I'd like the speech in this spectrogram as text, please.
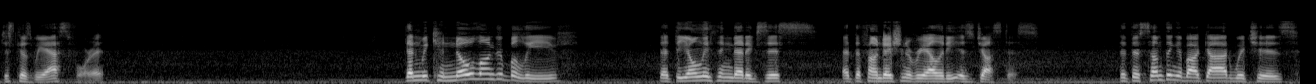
just because we asked for it, then we can no longer believe that the only thing that exists at the foundation of reality is justice. That there's something about God which is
